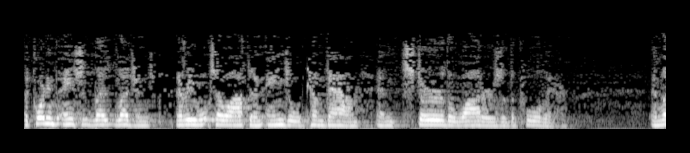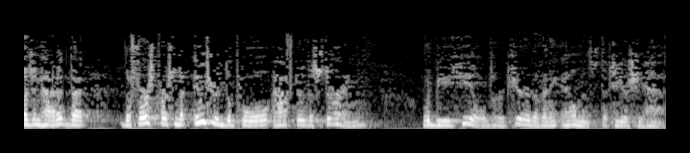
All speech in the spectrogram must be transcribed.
according to ancient le- legend, every so often an angel would come down and stir the waters of the pool there. And legend had it that the first person that entered the pool after the stirring would be healed or cured of any ailments that he or she had.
